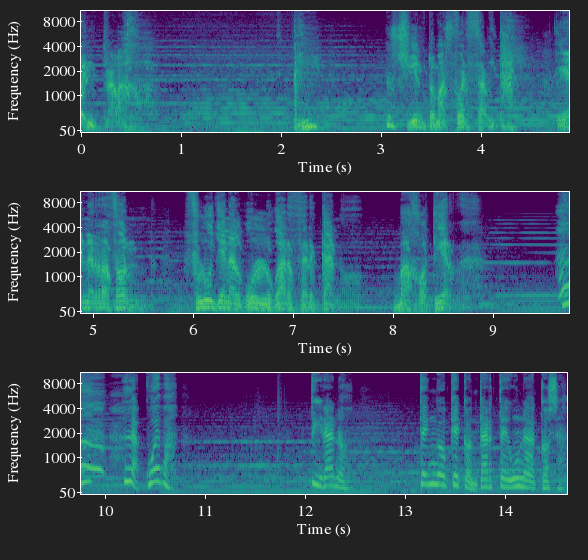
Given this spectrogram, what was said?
Buen trabajo. Siento más fuerza vital. Tienes razón. Fluye en algún lugar cercano, bajo tierra. ¡La cueva! Tirano, tengo que contarte una cosa.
